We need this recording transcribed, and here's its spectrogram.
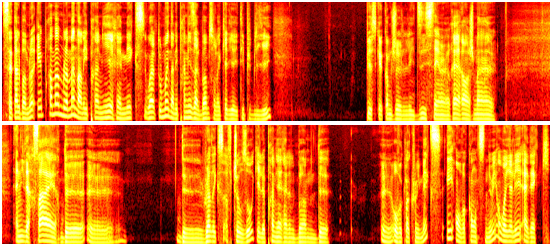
cet album-là est probablement dans les premiers remixes, ou tout le moins dans les premiers albums sur lesquels il a été publié. Puisque, comme je l'ai dit, c'est un réarrangement anniversaire de, euh, de Relics of Chozo, qui est le premier album de euh, Overclock Remix. Et on va continuer. On va y aller avec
